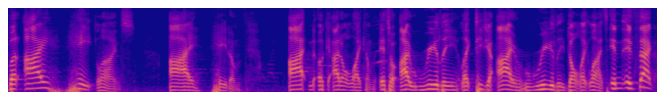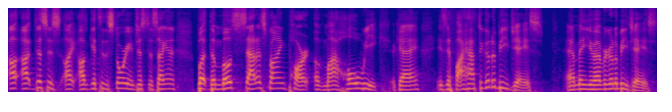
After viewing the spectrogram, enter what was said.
but I hate lines. I hate them. I okay, I don't like them. It's a, I really like TJ. I really don't like lines. In in fact, I'll, I, this is I, I'll get to the story in just a second. But the most satisfying part of my whole week, okay, is if I have to go to BJ's. And I mean, you've ever go to BJ's,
